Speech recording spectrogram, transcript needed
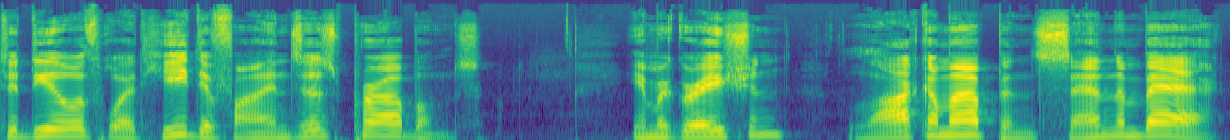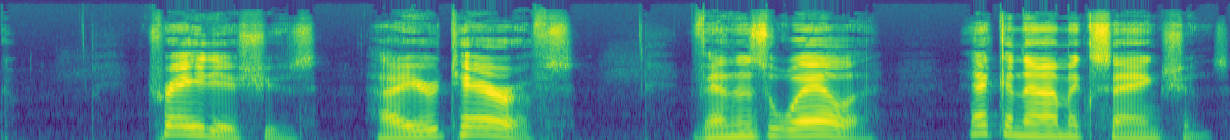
to deal with what he defines as problems. Immigration, lock 'em up and send 'em back. Trade issues, higher tariffs. Venezuela, economic sanctions.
